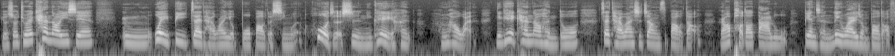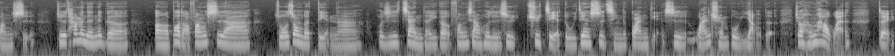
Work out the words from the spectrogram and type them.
有时候就会看到一些嗯未必在台湾有播报的新闻，或者是你可以很很好玩，你可以看到很多在台湾是这样子报道，然后跑到大陆变成另外一种报道方式。就是他们的那个呃报道方式啊，着重的点啊，或者是站的一个方向，或者是去解读一件事情的观点是完全不一样的，就很好玩。对，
